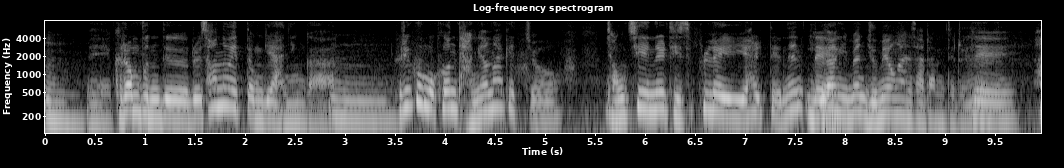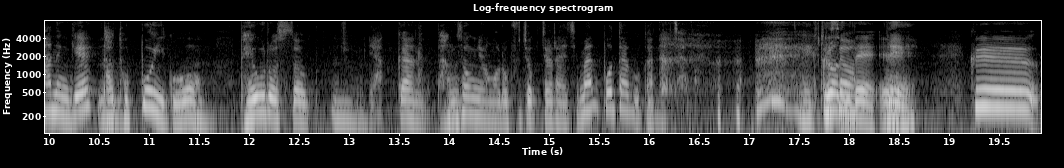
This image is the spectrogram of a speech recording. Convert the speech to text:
음. 네, 그런 분들을 선호했던 게 아닌가. 음. 그리고 뭐 그건 당연하겠죠. 정치인을 디스플레이 할 때는 네. 이왕이면 유명한 사람들을 네. 하는 게더 음. 돋보이고 음. 배우로서 좀 약간 방송 용어로 부적절하지만 뽀다구가 나잖아요. 네, 그런데 네. 예. 그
